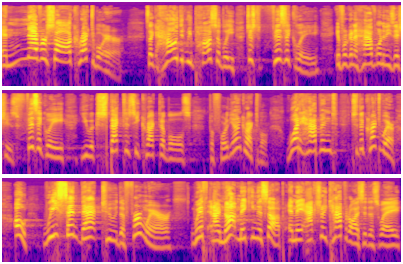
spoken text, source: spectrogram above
and never saw a correctable error. It's like, how did we possibly, just physically, if we're going to have one of these issues, physically, you expect to see correctables before the uncorrectable. What happened to the correctable error? Oh, we sent that to the firmware with, and I'm not making this up, and they actually capitalized it this way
